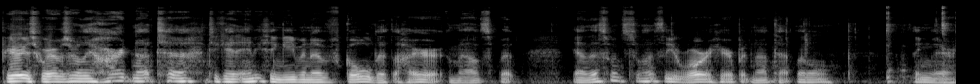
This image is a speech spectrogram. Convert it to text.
periods where it was really hard not to, to get anything even of gold at the higher amounts. But yeah, this one still has the aurora here, but not that little thing there.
